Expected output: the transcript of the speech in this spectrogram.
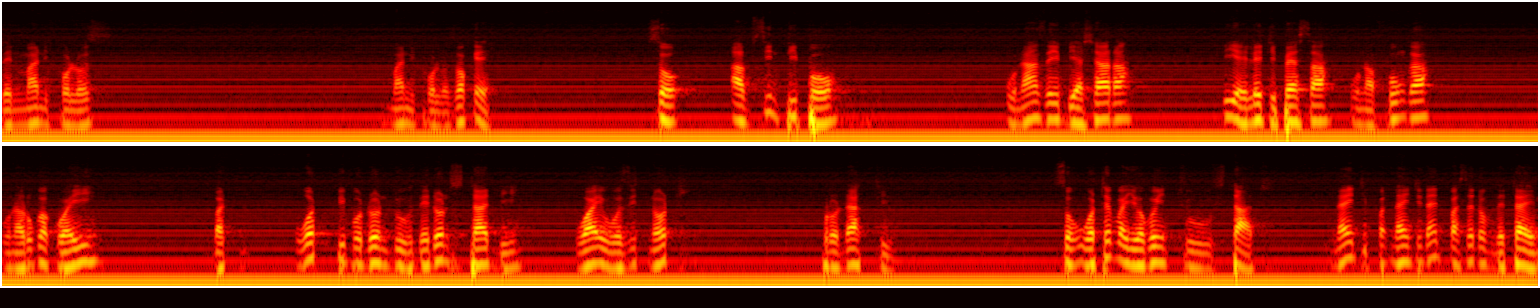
then money follows. Money follows. Okay. So I've seen people unaanza biashara hii haileti pesa, unafunga, unaruka kwa hii, but what people don't do, they don't study why was it not productive. So whatever you're going to start, 90, 99% of the time,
